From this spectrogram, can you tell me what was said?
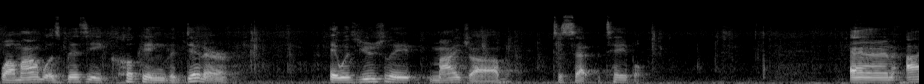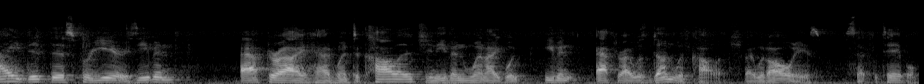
While mom was busy cooking the dinner, it was usually my job to set the table. And I did this for years, even after I had went to college, and even when I would, even after I was done with college, I would always set the table.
